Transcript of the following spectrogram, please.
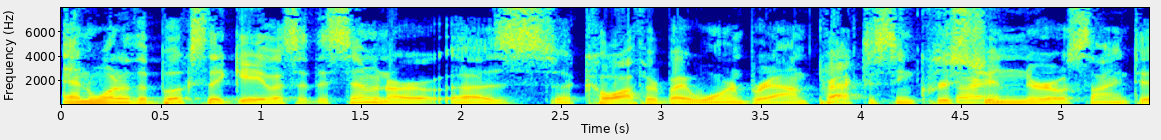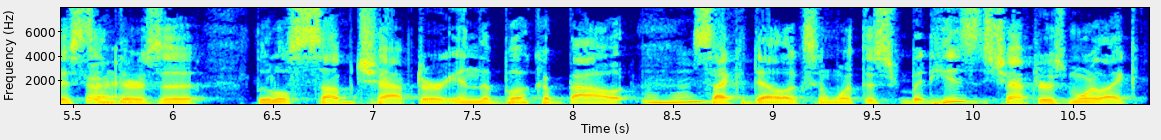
And one of the books they gave us at the seminar was uh, co-authored by Warren Brown, practicing Christian neuroscientist. And there's a little sub chapter in the book about Mm-hmm. psychedelics and what this. But his chapter is more like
